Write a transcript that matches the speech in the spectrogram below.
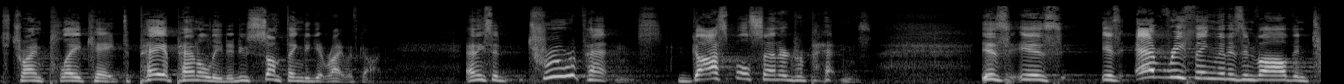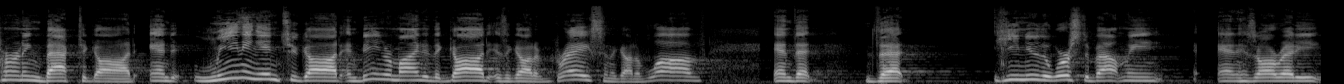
to try and placate, to pay a penalty, to do something to get right with God. And he said, true repentance, gospel centered repentance, is, is, is everything that is involved in turning back to God and leaning into God and being reminded that God is a God of grace and a God of love and that, that He knew the worst about me and has already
